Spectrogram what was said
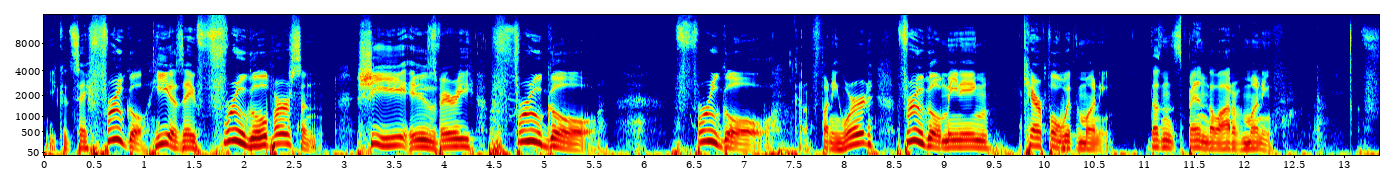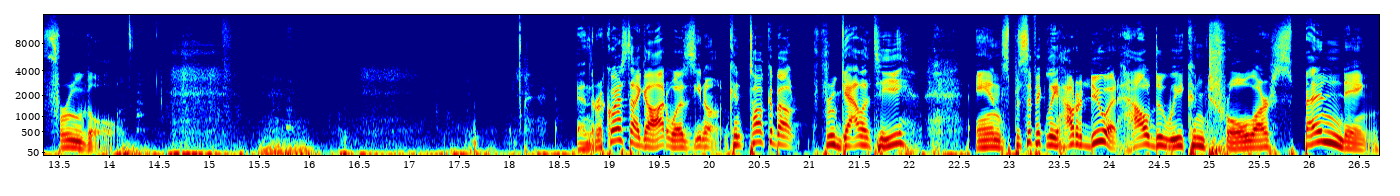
you could say frugal. He is a frugal person. She is very frugal. Frugal, kind of funny word. Frugal meaning careful with money. Doesn't spend a lot of money. Frugal. And the request I got was, you know, can talk about frugality and specifically how to do it. How do we control our spending?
